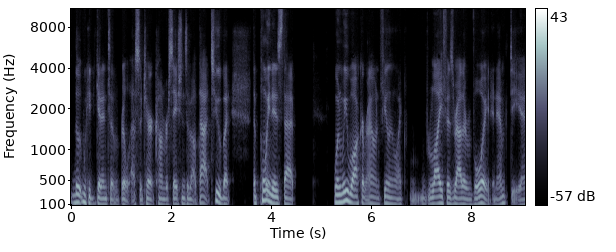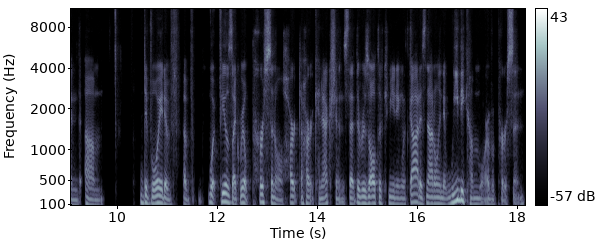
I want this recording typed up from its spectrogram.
we could get into real esoteric conversations about that too. But the point is that when we walk around feeling like life is rather void and empty and um, devoid of of what feels like real personal heart to heart connections, that the result of communing with God is not only that we become more of a person,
